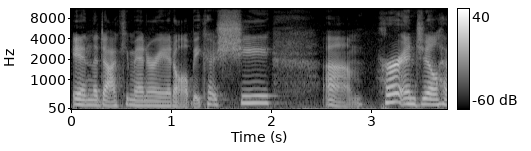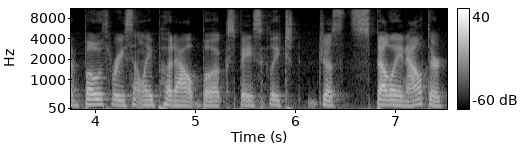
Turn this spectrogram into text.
in the documentary at all because she um, her and Jill have both recently put out books basically t- just spelling out their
